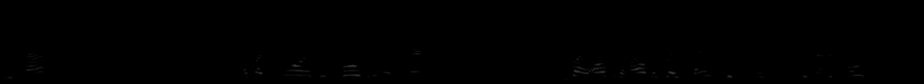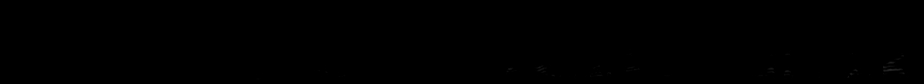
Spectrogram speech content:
to his master. And what's more, as we're told here in our text, Levi also held a great banquet for Jesus at his home. Indeed, reason for celebration. He was now following the Lord and Master. And then at this feast, yes, a large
